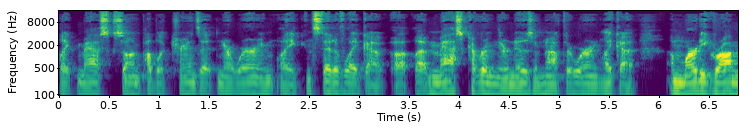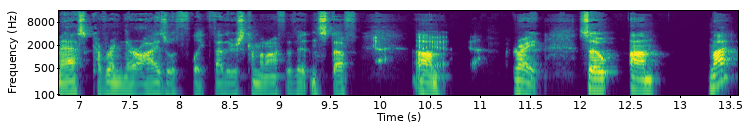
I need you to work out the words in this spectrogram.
like masks on public transit, and they're wearing like instead of like a, a, a mask covering their nose and mouth, they're wearing like a, a Mardi Gras mask covering their eyes with like feathers coming off of it and stuff. Yeah, um, yeah, Right. So, um, not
